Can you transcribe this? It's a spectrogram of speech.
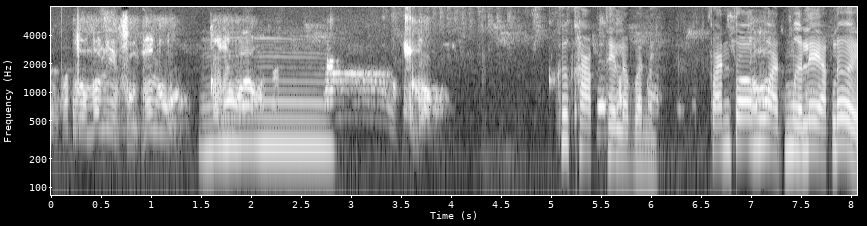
อมันตรงกับเลขสูตรนั่นลูกอืก็ยังว่ามแต่บอก คือคักเทละบัดนี้ ฝันต่องวดมื้อแรกเลย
